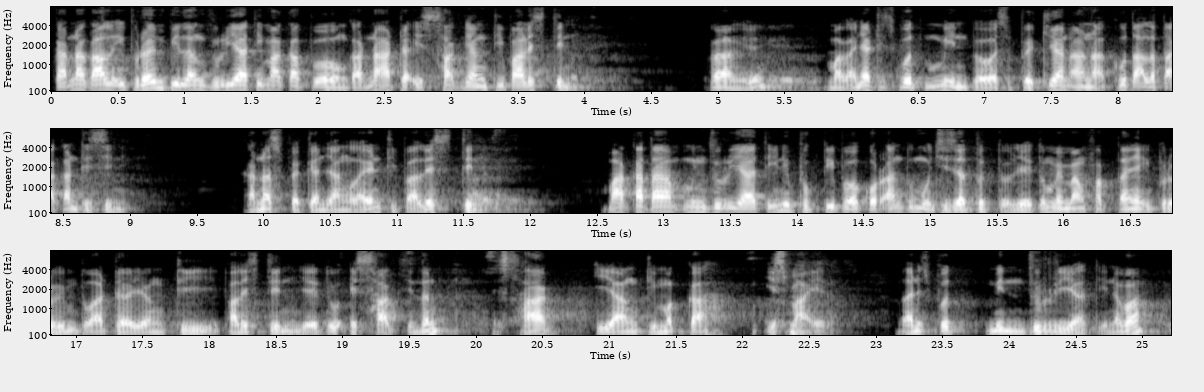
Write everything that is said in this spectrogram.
Karena kalau Ibrahim bilang dzurriyyati maka bohong karena ada Ishak yang di Palestina. Paham ya? Makanya disebut min bahwa sebagian anakku tak letakkan di sini. Karena sebagian yang lain di Palestina. Maka kata min ini bukti bahwa Quran itu mukjizat betul. Yaitu memang faktanya Ibrahim itu ada yang di Palestina. Yaitu Ishak. Ishak yang di Mekah Ismail. Lain disebut min dzurriyati. Apa?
